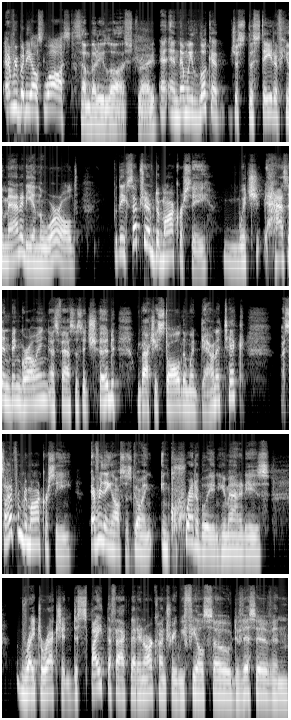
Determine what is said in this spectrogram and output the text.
everybody else lost. Somebody lost, right? And, and, then we look at just the state of humanity in the world, with the exception of democracy, which hasn't been growing as fast as it should. We've actually stalled and went down a tick. Aside from democracy, everything else is going incredibly in humanity's right direction, despite the fact that in our country we feel so divisive and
